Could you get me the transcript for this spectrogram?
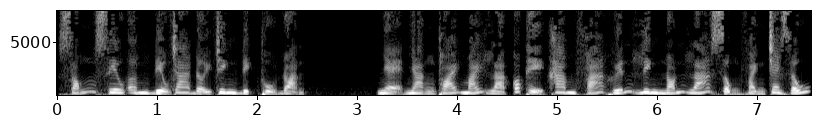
sóng siêu âm điều tra đời trinh địch thủ đoạn, nhẹ nhàng thoải mái là có thể khám phá huyễn linh nón lá rộng vành che giấu.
